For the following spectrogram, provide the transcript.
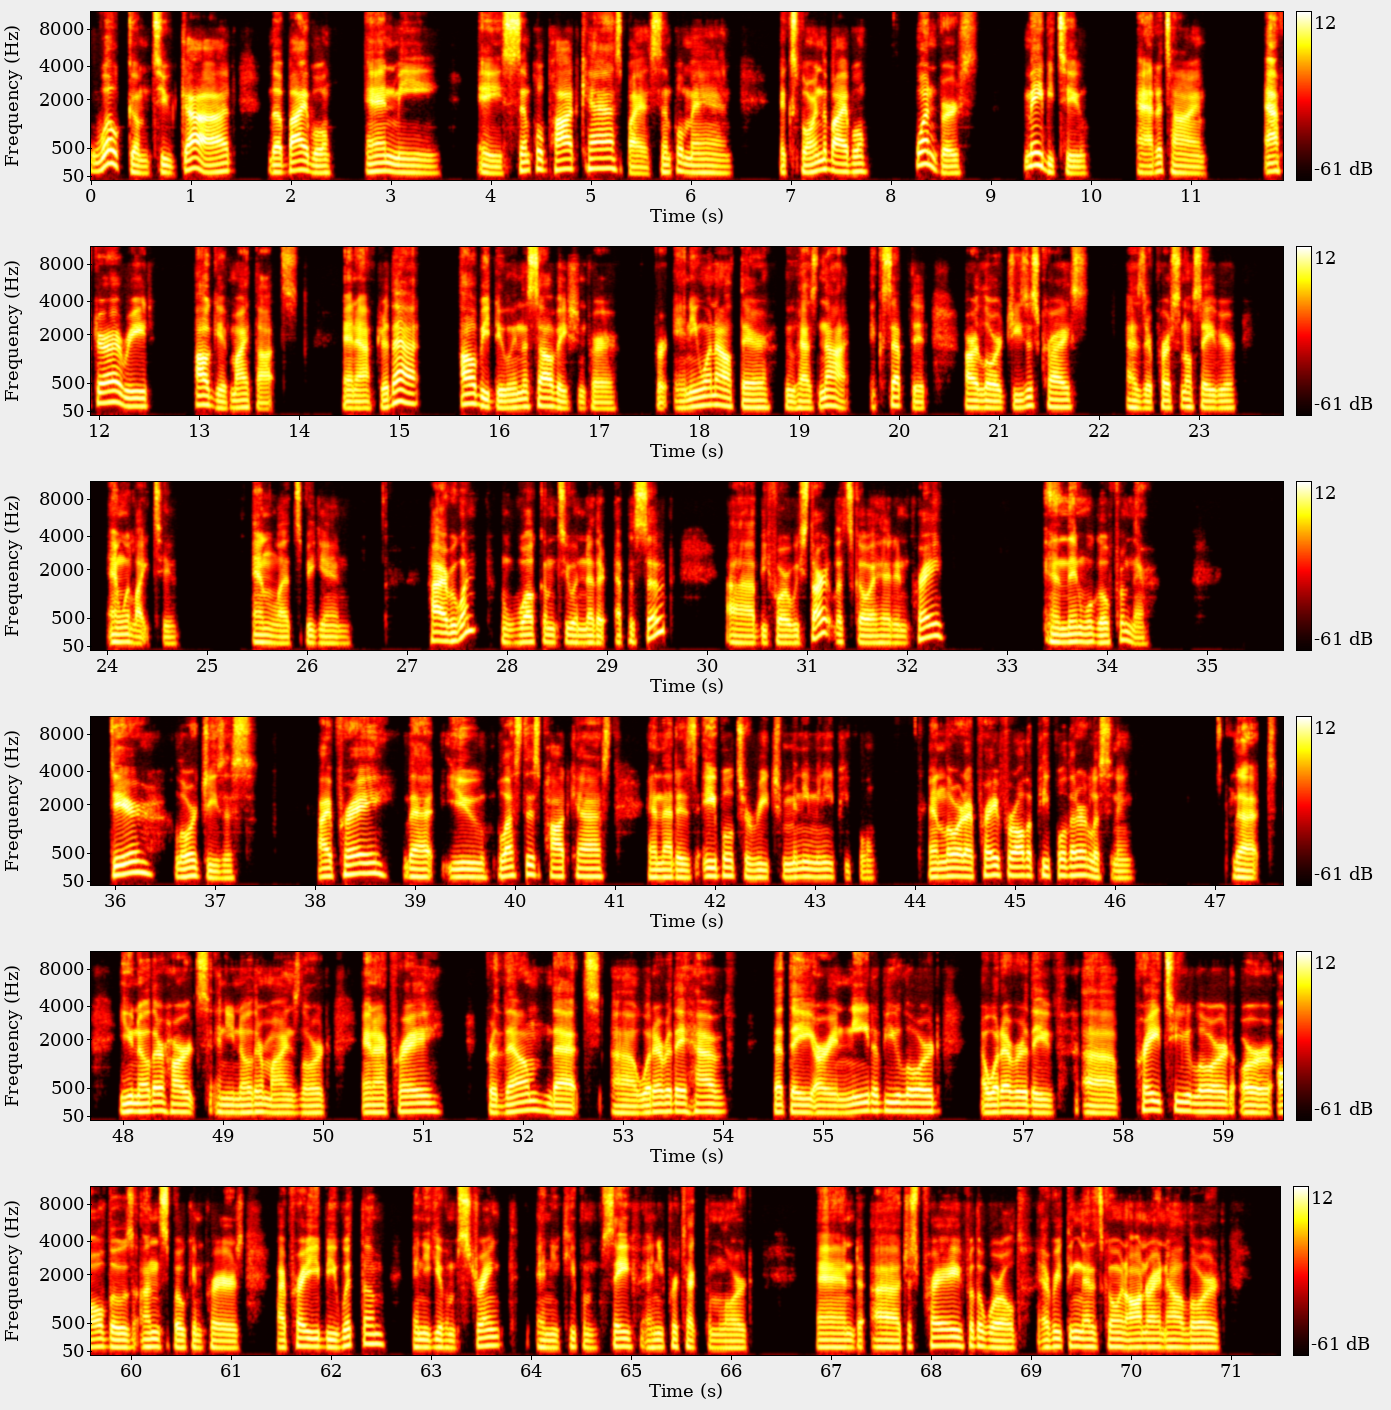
Welcome to God, the Bible, and Me, a simple podcast by a simple man exploring the Bible, one verse, maybe two, at a time. After I read, I'll give my thoughts. And after that, I'll be doing the salvation prayer for anyone out there who has not accepted our Lord Jesus Christ as their personal Savior and would like to. And let's begin. Hi, everyone. Welcome to another episode. Uh, before we start, let's go ahead and pray, and then we'll go from there. Dear Lord Jesus, I pray that you bless this podcast and that is able to reach many, many people. And Lord, I pray for all the people that are listening that you know their hearts and you know their minds, Lord. And I pray for them that uh, whatever they have, that they are in need of you, Lord, or whatever they've uh, prayed to you, Lord, or all those unspoken prayers, I pray you be with them and you give them strength and you keep them safe and you protect them, Lord. And uh, just pray for the world, everything that is going on right now, Lord.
